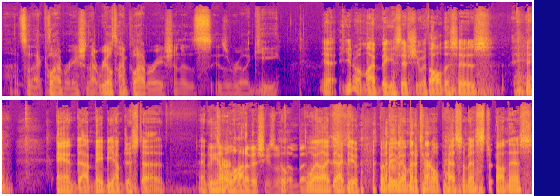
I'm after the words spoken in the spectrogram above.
Uh, so that collaboration, that real time collaboration, is is really key. Yeah, you know what my biggest issue with all this is, and uh, maybe I'm just uh, an We have a lot of issues with them, but well, I, I do, but maybe I'm an eternal pessimist on this.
